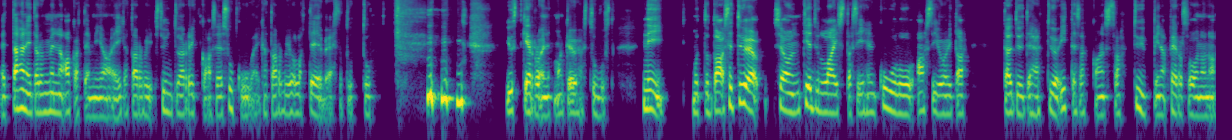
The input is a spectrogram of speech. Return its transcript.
Että tähän ei tarvitse mennä akatemiaan, eikä tarvitse syntyä rikkaaseen sukuun, eikä tarvitse olla TV-stä tuttu. Just kerroin, että mä oon köyhästä suvusta. Niin, mutta tota, se työ, se on tietynlaista, siihen kuuluu asioita, täytyy tehdä työ itsensä kanssa tyyppinä, persoonana,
